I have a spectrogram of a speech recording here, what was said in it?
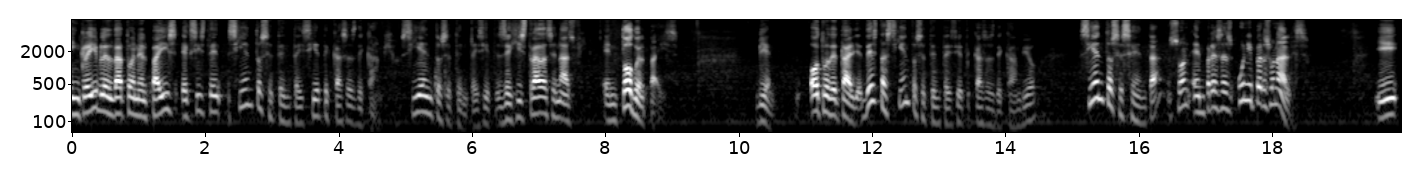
increíble el dato, en el país existen 177 casas de cambio, 177, registradas en ASFI, en todo el país. Bien, otro detalle, de estas 177 casas de cambio, 160 son empresas unipersonales y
